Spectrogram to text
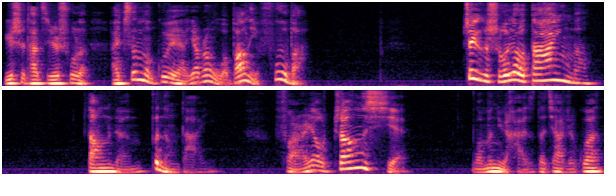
于是他直接说了：“哎，这么贵啊，要不然我帮你付吧。”这个时候要答应吗？当然不能答应，反而要彰显我们女孩子的价值观。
